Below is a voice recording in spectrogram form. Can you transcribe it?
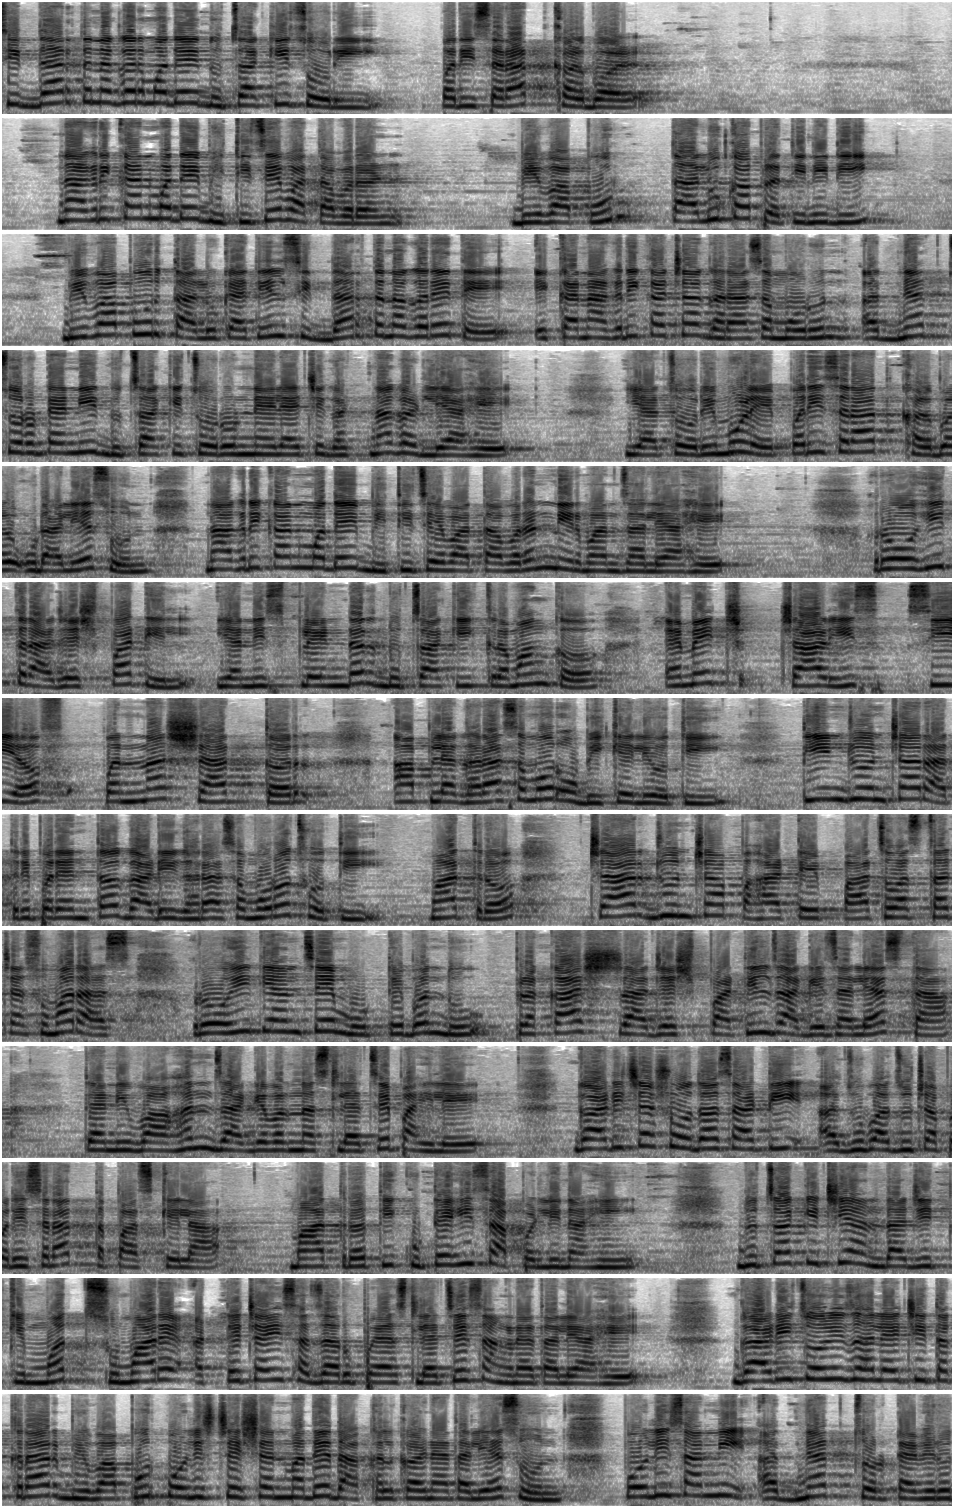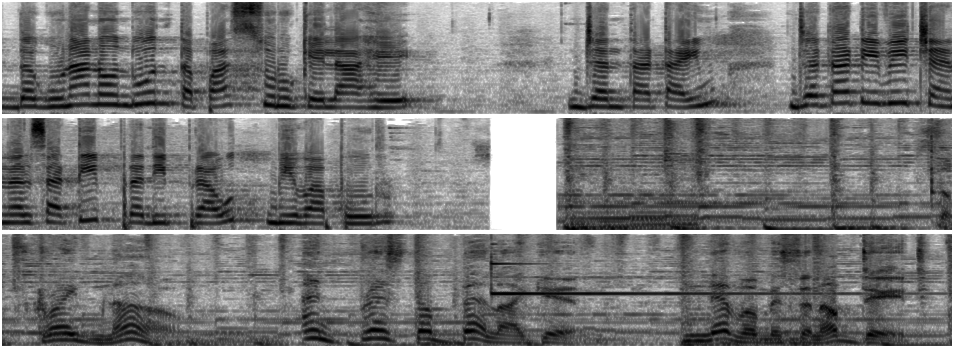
सिद्धार्थनगरमध्ये दुचाकी चोरी परिसरात खळबळ. नागरिकांमध्ये भीतीचे वातावरण. भिवापूर तालुका प्रतिनिधी भिवापूर तालुक्यातील सिद्धार्थनगर येथे एका नागरिकाच्या घरासमोरून अज्ञात चोरट्यांनी दुचाकी चोरून नेल्याची घटना घडली आहे. या चोरीमुळे परिसरात खळबळ उडाली असून नागरिकांमध्ये भीतीचे वातावरण निर्माण झाले आहे. रोहित राजेश पाटील यांनी स्प्लेंडर दुचाकी क्रमांक एम एच चाळीस सी एफ पन्नास शहात्तर आपल्या घरासमोर उभी केली होती. तीन जूनच्या रात्रीपर्यंत गाडी घरासमोरच होती. मात्र चार जूनच्या पहाटे पाच वाजताच्या सुमारास रोहित यांचे मोठे बंधू प्रकाश राजेश पाटील जागे झाले असता त्यांनी वाहन जागेवर नसल्याचे पाहिले. गाडीच्या शोधासाठी आजूबाजूच्या परिसरात तपास केला. मात्र ती कुठेही सापडली नाही दुचाकीची अंदाजित किंमत सुमारे अठ्ठेचाळीस हजार रुपये असल्याचे सांगण्यात आले आहे गाडी चोरी झाल्याची तक्रार भिवापूर पोलीस स्टेशनमध्ये दाखल करण्यात आली असून पोलिसांनी अज्ञात चोरट्याविरुद्ध गुन्हा नोंदवून तपास सुरू केला आहे जनता टाइम जटा TV चॅनलसाठी Pradeep Raut Bhiwapur Subscribe now and press the bell icon. Never miss an update.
